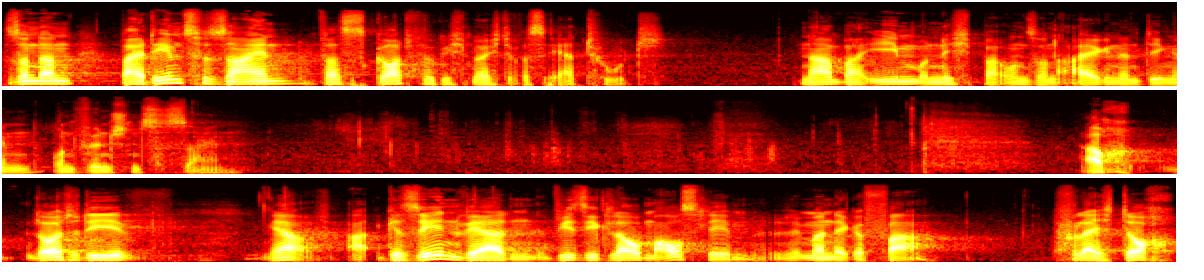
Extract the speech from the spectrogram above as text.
Sondern bei dem zu sein, was Gott wirklich möchte, was er tut. Nah bei ihm und nicht bei unseren eigenen Dingen und Wünschen zu sein. Auch Leute, die ja, gesehen werden, wie sie Glauben ausleben, immer in der Gefahr. Vielleicht doch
